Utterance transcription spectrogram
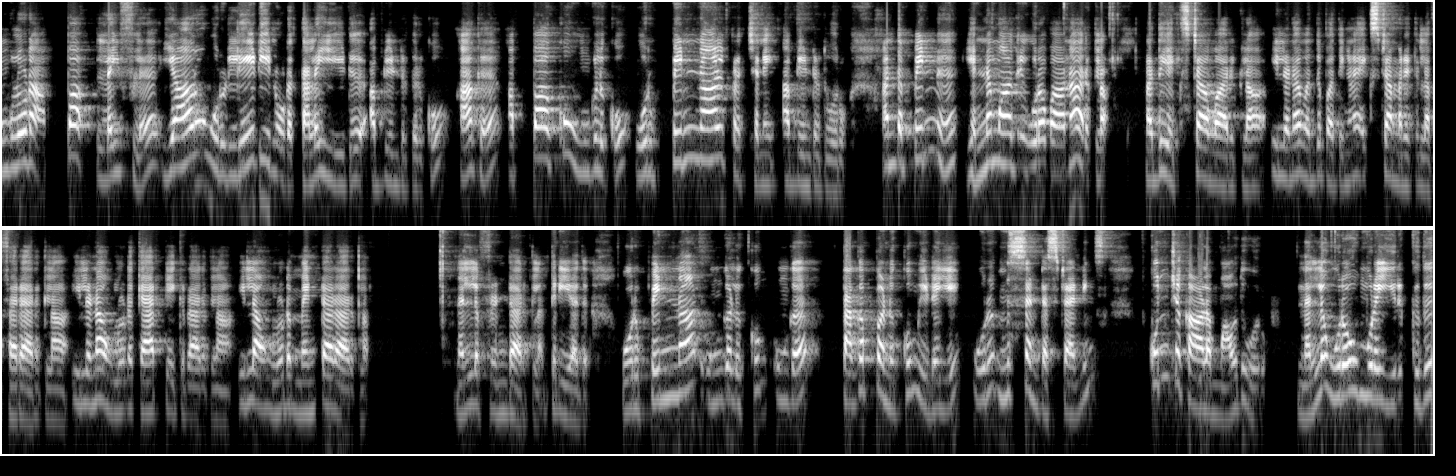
உங்களோட அப்பா லைஃப்ல யாரும் ஒரு லேடியினோட தலையீடு அப்படின்றது இருக்கும். ஆக அப்பாக்கும் உங்களுக்கும் ஒரு பெண்ணால் பிரச்சனை அப்படின்றது வரும். அந்த பெண்ணு என்ன மாதிரி உறவானா இருக்கலாம். அது எக்ஸ்ட்ராவா இருக்கலாம். இல்லைன்னா வந்து பாத்தீங்கன்னா எக்ஸ்ட்ரா மெரிட்டல் அஃபேரா இருக்கலாம். இல்லைன்னா அவங்களோட கேர் டேக்கரா இருக்கலாம். இல்ல அவங்களோட மென்டரா இருக்கலாம். நல்ல ஃப்ரெண்டா இருக்கலாம். தெரியாது. ஒரு பெண்ணால் உங்களுக்கும் உங்க தகப்பனுக்கும் இடையே ஒரு மிஸ் அண்டர்ஸ்டாண்டிங்ஸ் கொஞ்ச காலமாவது வரும். நல்ல உறவு முறை இருக்குது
